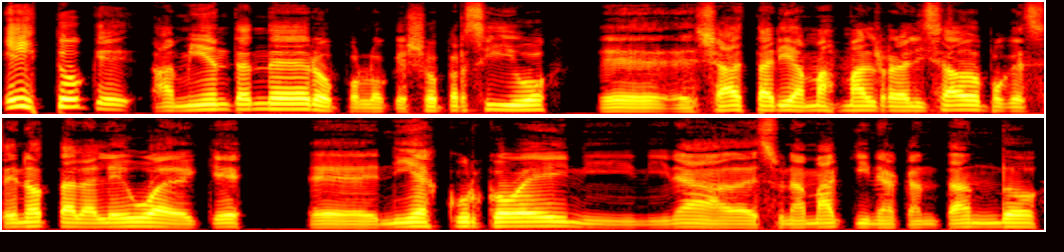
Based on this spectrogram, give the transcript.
Esto que a mi entender, o por lo que yo percibo, eh, ya estaría más mal realizado porque se nota la legua de que eh, ni es Kurt Cobain ni, ni nada, es una máquina cantando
